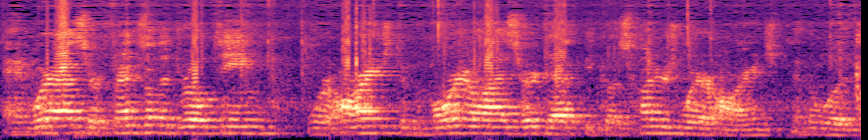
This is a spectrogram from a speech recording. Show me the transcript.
And whereas her friends on the drill team were orange to memorialize her death because hunters wear orange in the woods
